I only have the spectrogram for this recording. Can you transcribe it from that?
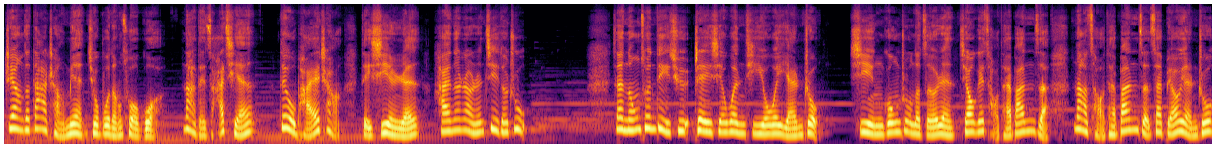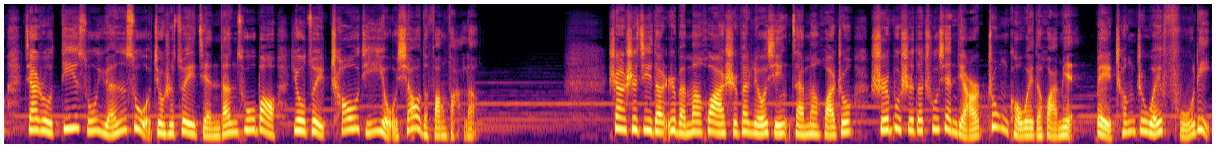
这样的大场面就不能错过，那得砸钱，得有排场，得吸引人，还能让人记得住。在农村地区，这些问题尤为严重。吸引公众的责任交给草台班子，那草台班子在表演中加入低俗元素，就是最简单粗暴又最超级有效的方法了。上世纪的日本漫画十分流行，在漫画中时不时的出现点儿重口味的画面，被称之为福利，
